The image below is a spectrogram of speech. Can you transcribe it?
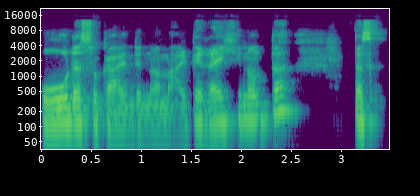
oder sogar in den Normalbereich hinunter. Das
